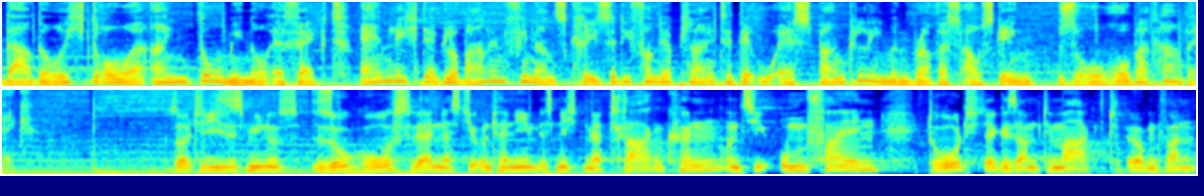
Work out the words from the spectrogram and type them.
Dadurch drohe ein Dominoeffekt, ähnlich der globalen Finanzkrise, die von der Pleite der US-Bank Lehman Brothers ausging, so Robert Habeck. Sollte dieses Minus so groß werden, dass die Unternehmen es nicht mehr tragen können und sie umfallen, droht der gesamte Markt irgendwann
